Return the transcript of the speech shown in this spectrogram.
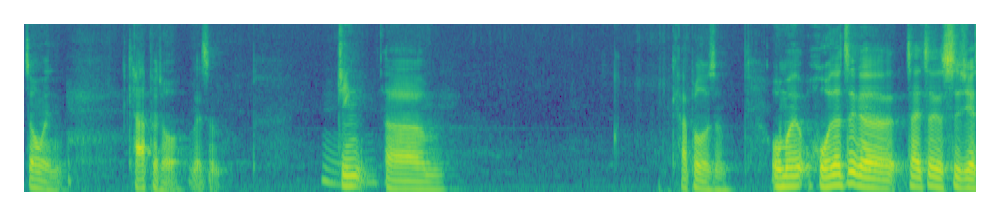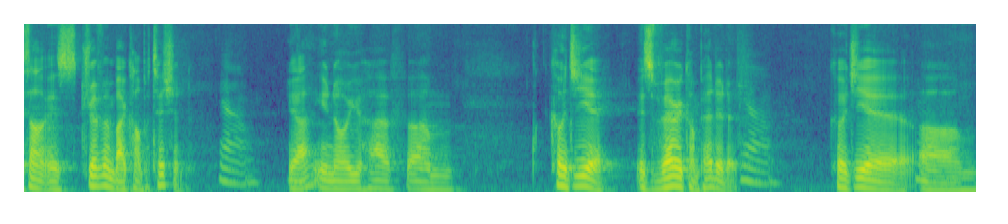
中文 capitalism， 经嗯、capitalism，我们活的这个在这个世界上 is driven by competition。 Yeah， Yeah, you know, you have um, 科技业 is very competitive. yeah，科技业，嗯，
